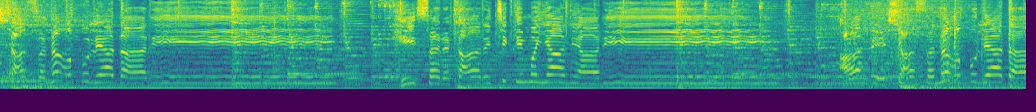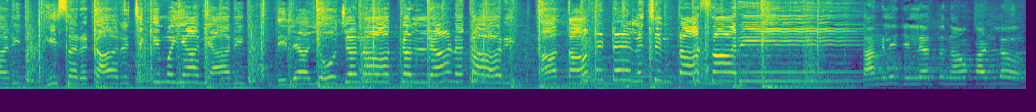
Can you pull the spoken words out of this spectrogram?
शासन आपल्या दारी ही सरकारची किमया न्यारी. आले शासन आपल्या दारी ही सरकारची किमया न्यारी. दिल्या योजना कल्याणकारी आता मिटेल चिंता सारी. सांगली जिल्ह्याचं नाव काढलं.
